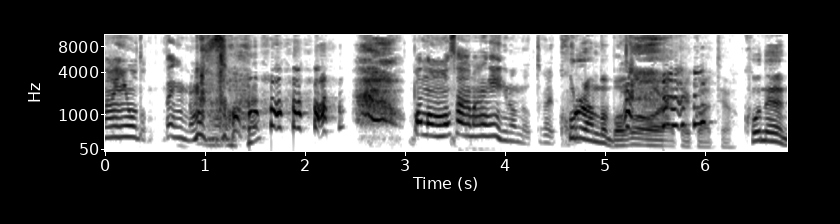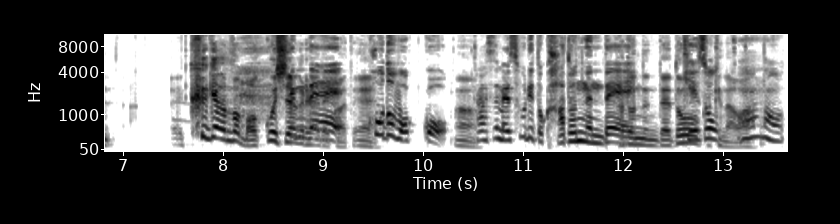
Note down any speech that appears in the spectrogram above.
나 이거 어때? 이러면서 오빠 너무 사랑해 이러면 어떡할 거야? 코를 한번 먹어야 될 것 같아요. 코는 크게 한번 먹고 시작을 해야 될 것 같아요. 예. 코도 먹고 어. 가슴에 소리도 가뒀는데 가뒀는데도 계속 그렇게 나와. 어, 나, 어,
